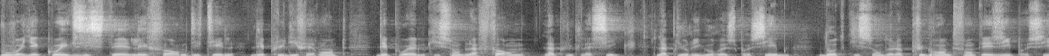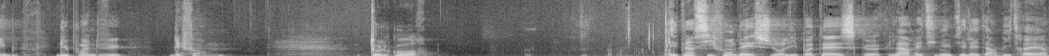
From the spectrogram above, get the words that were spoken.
Vous voyez coexister les formes, dit-il, les plus différentes, des poèmes qui sont de la forme la plus classique, la plus rigoureuse possible, d'autres qui sont de la plus grande fantaisie possible du point de vue des formes. Tout le cours est ainsi fondé sur l'hypothèse que l'art est inutile et arbitraire,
